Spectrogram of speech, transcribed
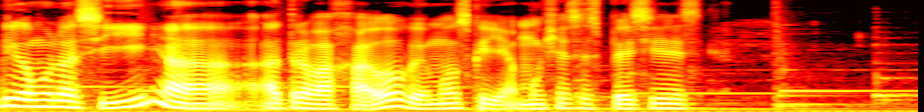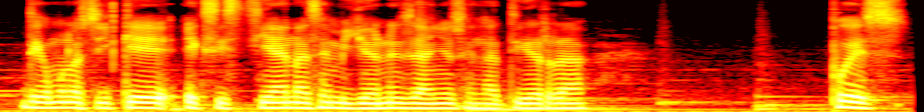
digámoslo así, ha, trabajado. Vemos que ya muchas especies, digámoslo así, que existían hace millones de años en la Tierra, pues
